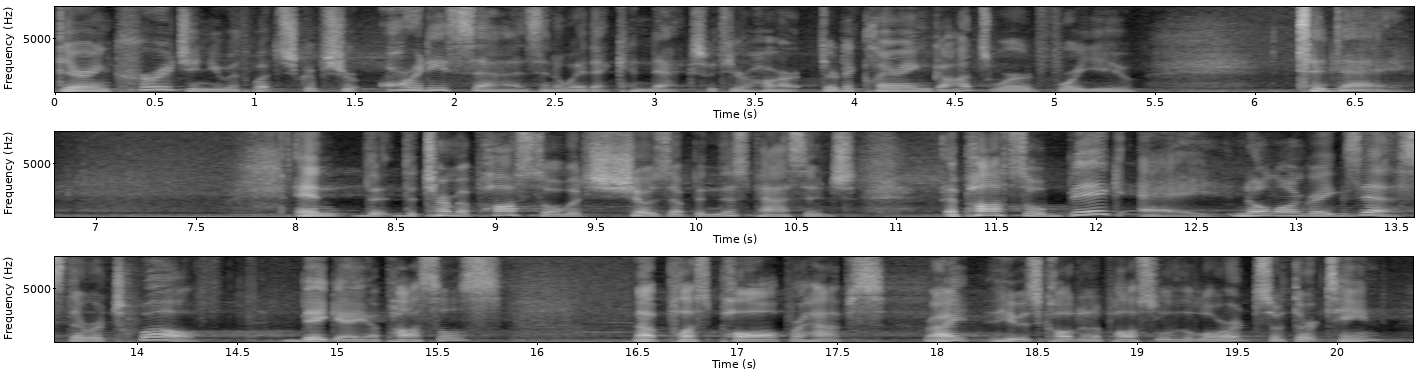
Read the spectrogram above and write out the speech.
They're encouraging you with what Scripture already says in a way that connects with your heart. They're declaring God's word for you today. And the, the term apostle, which shows up in this passage, apostle big A, no longer exists. There were 12 big A apostles, uh, plus Paul, perhaps, right? He was called an apostle of the Lord, so 13.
